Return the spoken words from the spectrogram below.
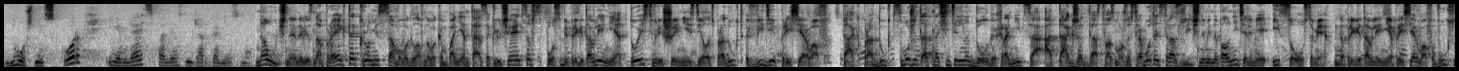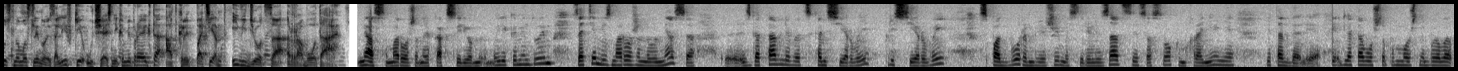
нужный скор и являются полезным для организма. Научная Научная новизна проекта, кроме самого главного компонента, заключается в способе приготовления, то есть в решении сделать продукт в виде пресервов. Так, продукт сможет относительно долго храниться, а также даст возможность работать с различными наполнителями и соусами. На приготовление пресервов в уксусно-масляной заливке участниками проекта открыт патент и ведется работа. Мясо мороженое как сырье мы рекомендуем. Затем из мороженого мяса изготавливаются консервы, пресервы, с подбором режима стерилизации, со сроком хранения и так далее. И для того, чтобы можно было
